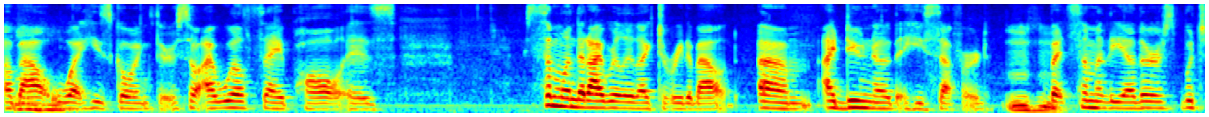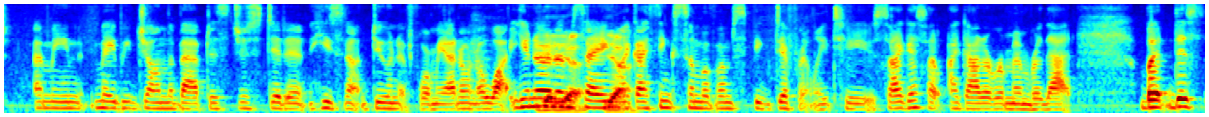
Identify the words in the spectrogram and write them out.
about Mm-hmm. what he's going through. So I will say, Paul is someone that I really like to read about. Um, I do know that he suffered, Mm-hmm. but some of the others, which I mean, maybe John the Baptist just didn't. He's not doing it for me. I don't know why. You know Yeah, what I'm yeah, saying? yeah. Like I think some of them speak differently to you. So I guess I, I got to remember that. But this,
